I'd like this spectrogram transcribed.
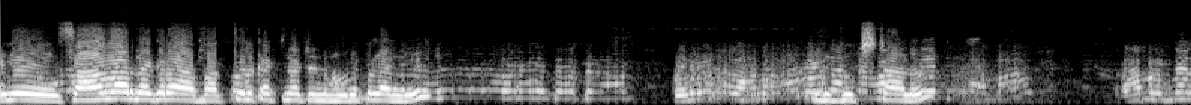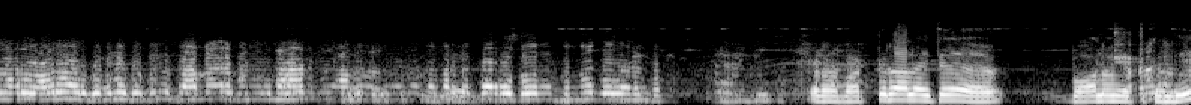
ఇది స్వామివారి దగ్గర భక్తులు కట్టినటువంటి ముడుపులండి. ఇది బుక్ స్టాల్. రామకృష్ణ గారు వారు వారి కుటుంబ సభ్యులు ఇక్కడ భక్తురాలు అయితే బోనం ఎత్తుకుంది.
